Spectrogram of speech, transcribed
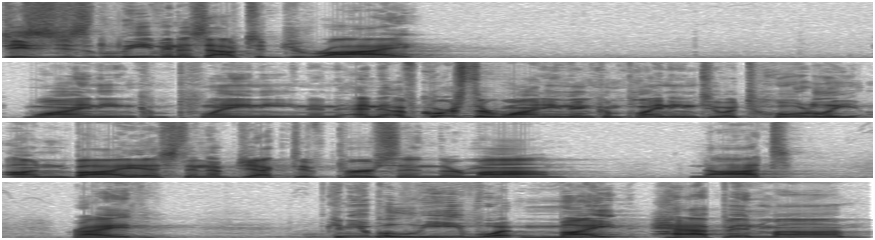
Jesus is leaving us out to dry whining, complaining. And, and of course, they're whining and complaining to a totally unbiased and objective person, their mom. Not, right? Can you believe what might happen, mom?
